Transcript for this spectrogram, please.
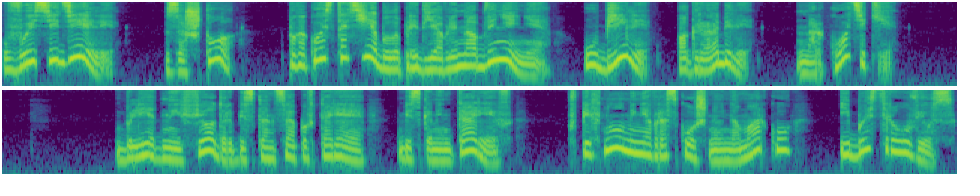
вы сидели! За что? По какой статье было предъявлено обвинение? Убили? Ограбили? Наркотики?» Бледный Федор, без конца повторяя «без комментариев», впихнул меня в роскошную иномарку и быстро увез.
